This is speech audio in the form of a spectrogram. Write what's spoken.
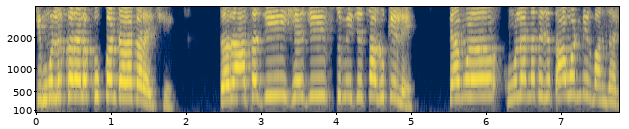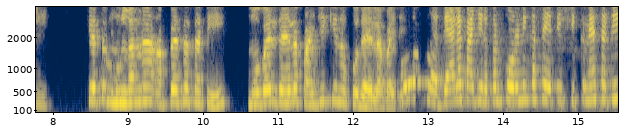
ती मुलं करायला खूप कंटाळा करायची. तर आता जी हे जी तुम्ही जे चालू केले त्यामुळं मुलांना त्याच्यात आवड निर्माण झाली. की आता मुलांना अभ्यासासाठी मोबाईल द्यायला पाहिजे की नको द्यायला पाहिजे? हो सर द्यायला पाहिजे पण पोरांनी कसं आहे ते शिकण्यासाठी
